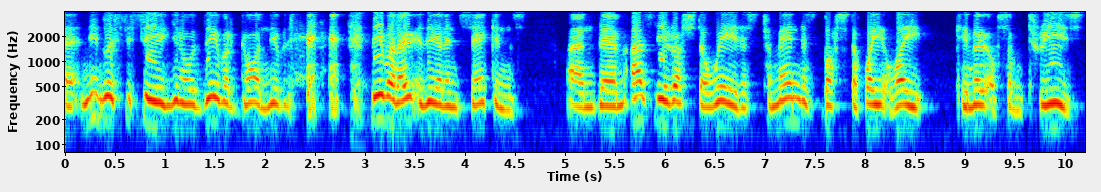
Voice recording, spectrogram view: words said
Uh, needless to say, you know, they were gone. They were, they were out of there in seconds. And um, as they rushed away, this tremendous burst of white light came out of some trees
